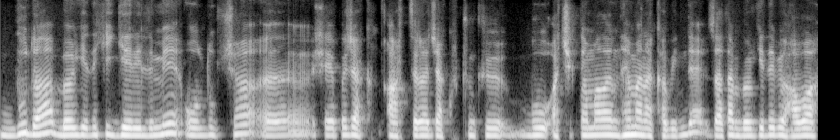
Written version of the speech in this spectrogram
Bu da bölgedeki gerilimi oldukça, eee, şey yapacak, arttıracak. Çünkü bu açıklamaların hemen akabinde zaten bölgede bir hava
